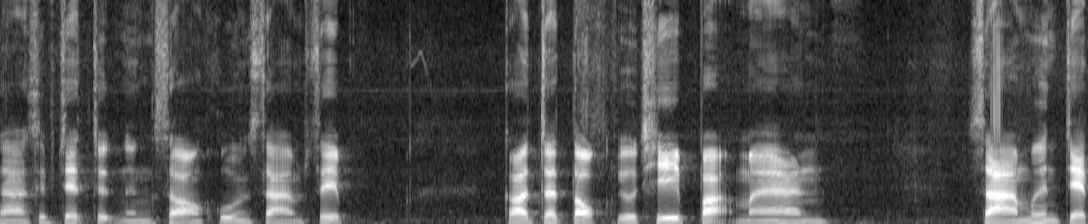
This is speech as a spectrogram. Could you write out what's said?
สามสิบเจ็ดจุดหนึ่งสองคูณสามสิบก็จะตกอยู่ที่ประมาณสามหมื่นเจ็ด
